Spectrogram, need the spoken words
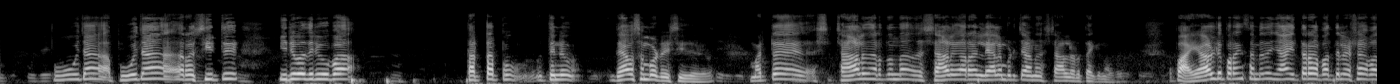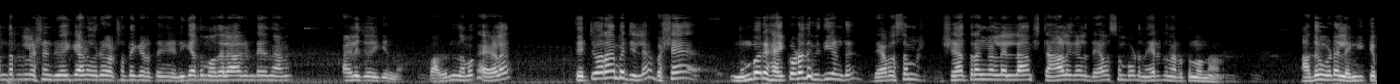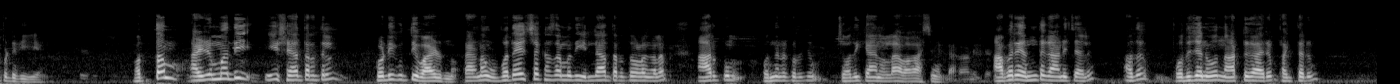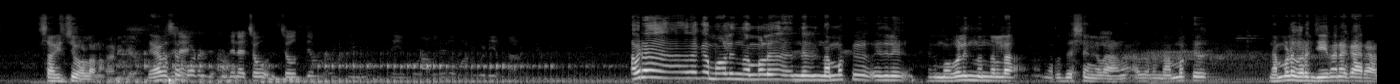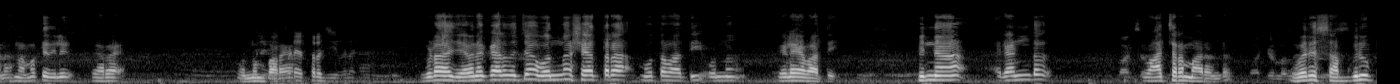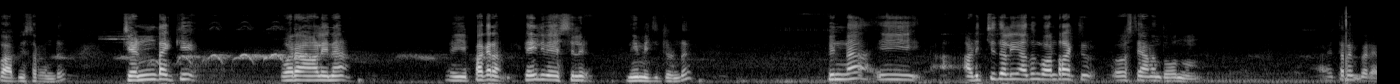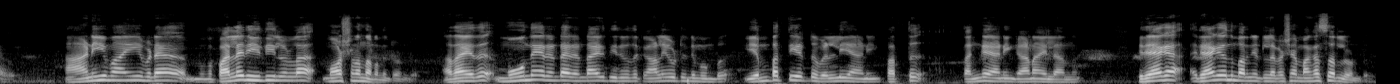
പൂജ പൂജ റെസീറ്റ് ഇരുപത് രൂപ തട്ടപ്പത്തിന് ദേവസ്വം ബോർഡ് രജിസ്റ്റർ ചെയ്തത് മറ്റേ സ്റ്റാൾ നടത്തുന്ന സ്റ്റാളുകാരൻ ലേലം പിടിച്ചാണ് സ്റ്റാൾ എടുത്തേക്കുന്നത്. അപ്പോൾ അയാളുടെ പറയുന്ന സമയത്ത് ഞാൻ ഇത്ര പത്ത് ലക്ഷം പന്ത്രണ്ട് ലക്ഷം രൂപയ്ക്കാണ് ഒരു വർഷത്തേക്ക് എടുത്തത്. എനിക്കത് മുതലാകണ്ടേന്നാണ് അയാൾ ചോദിക്കുന്നത്. അപ്പോൾ അതിന് നമുക്ക് അയാളെ തെറ്റു പറയാൻ പറ്റില്ല. പക്ഷേ മുമ്പ് ഒരു ഹൈക്കോടതി വിധിയുണ്ട്. ദേവസ്വം ക്ഷേത്രങ്ങളിലെല്ലാം സ്റ്റാളുകൾ ദേവസ്വം ബോർഡ് നേരിട്ട് നടത്തണമെന്നാണ്. അതും ഇവിടെ ലംഘിക്കപ്പെട്ടിരിക്കുകയാണ്. മൊത്തം അഴിമതി ഈ ക്ഷേത്രത്തിൽ കൊടികുത്തി വാഴുന്നു. കാരണം ഉപദേശക സമിതി ഇല്ലാത്തടത്തോളം കാലം ആർക്കും ഒന്നിനെക്കുറിച്ചും ചോദിക്കാനുള്ള അവകാശമില്ല. അവരെന്ത് കാണിച്ചാലും അത് പൊതുജനവും നാട്ടുകാരും ഭക്തരും സഹിച്ചു കൊള്ളണം ദേവസ്വം ഇതിനെ- ബോർഡ് ഇതിനെ ചോദ്യം അവർ അതൊക്കെ മുകളിൽ നമ്മൾ നമുക്ക് ഇതിൽ മുകളിൽ നിന്നുള്ള നിർദ്ദേശങ്ങളാണ്. അതുകൊണ്ട് നമുക്ക് നമ്മൾ വെറും ജീവനക്കാരാണ്. നമുക്കിതിൽ വേറെ ഒന്നും പറയാൻ എത്ര ജീവനക്കാരുണ്ട്? ഇവിടെ ജീവനക്കാരെന്ന് വെച്ചാൽ ഒന്ന് ക്ഷേത്ര മൂത്തവാത്തി ഒന്ന് ഇളയവാത്തി. പിന്നെ രണ്ട് വാച്ചർമാരുണ്ട്. ഒരു സബ് ഗ്രൂപ്പ് ഓഫീസറുണ്ട്. ചെണ്ടയ്ക്ക് ഒരാളിനെ ഈ പകരം ഡെയിലി വേസ്റ്റിൽ നിയമിച്ചിട്ടുണ്ട്. പിന്നെ ഈ അടിച്ചു തെളി അതും കോൺട്രാക്ട് വ്യവസ്ഥയാണെന്ന് തോന്നുന്നു. ഇത്രയും പേരെ ആണിയുമായി ഇവിടെ പല രീതിയിലുള്ള മോഷണം നടന്നിട്ടുണ്ട്. അതായത് മൂന്ന് രണ്ട് രണ്ടായിരത്തി ഇരുപത് കാളിയൂട്ടിന് മുമ്പ് എൺപത്തിയെട്ട് വെള്ളിയാണിയും പത്ത് തങ്കയാണിയും കാണാനില്ല എന്ന് രേഖ രേഖയൊന്നും പറഞ്ഞിട്ടില്ല പക്ഷേ മഹസറിലുണ്ട്.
